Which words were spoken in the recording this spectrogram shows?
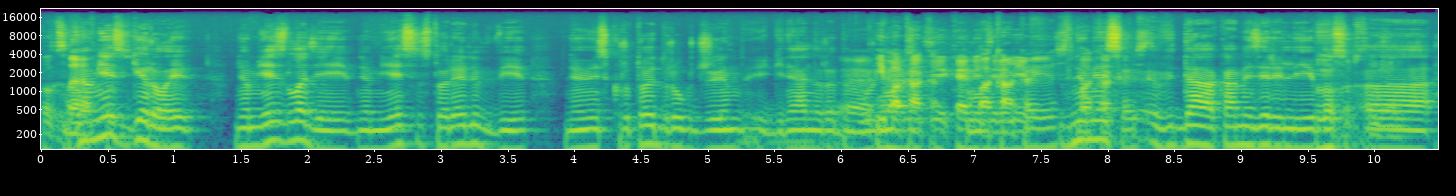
Вот В знаю. нем есть герой, в нем есть злодей, в нем есть история любви, в нем есть крутой друг Джин и гениальный Робин Э, Гуд. И Comedy- макака. есть. В нем есть, есть. э, да, комедий релив, Ну, собственно,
